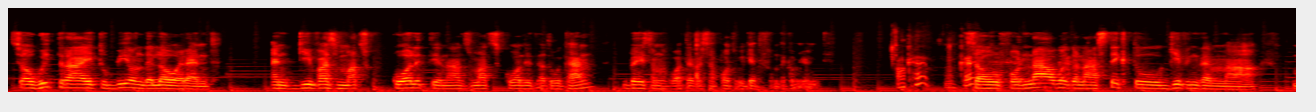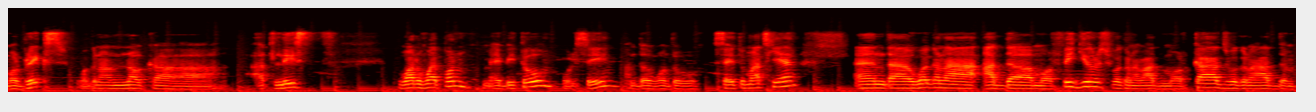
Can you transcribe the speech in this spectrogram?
So we try to be on the lower end and give as much quality and as much quantity that we can, based on whatever support we get from the community. okay okay So for now, we're gonna stick to giving them uh, more bricks. We're gonna unlock uh, at least one weapon, maybe two. We'll see. I don't want to say too much here. And uh, we're gonna add uh, more figures. We're gonna add more cards. We're gonna add um,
